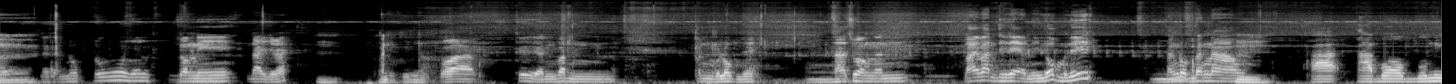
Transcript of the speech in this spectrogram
อ แล้วก็นกตู้ยังช่วงนี้ได้อยู่นะมันกินเนาะเพราะว่าคืออันวันมันบ่ลมเลยถ้าช่วงนั้นหลายวันที่แล้วนี่ลมมันนี้ทั้งลมทั้งหนาวอืมถ้าถ้าบ่บ่มี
